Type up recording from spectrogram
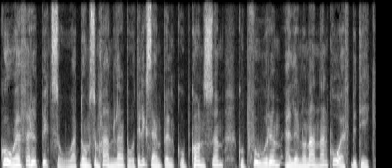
KF är uppbyggt så att de som handlar på till exempel Coop Konsum, Coop Forum eller någon annan KF-butik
